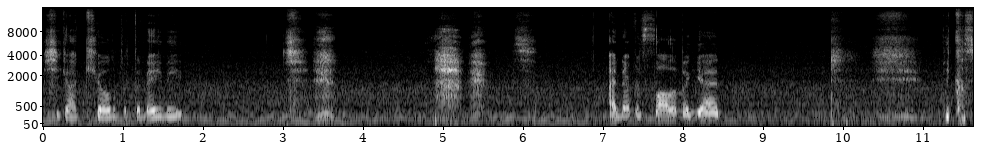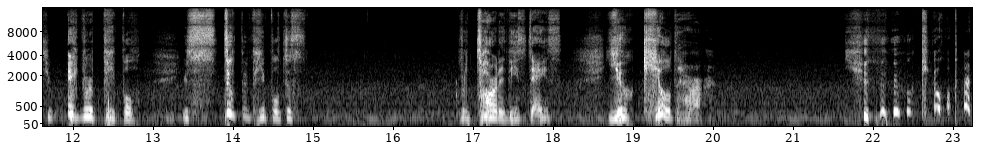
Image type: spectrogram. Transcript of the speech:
she got killed with the baby. I never saw them again. Because you ignorant people, you stupid people just retarded these days. You killed her. You killed her.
